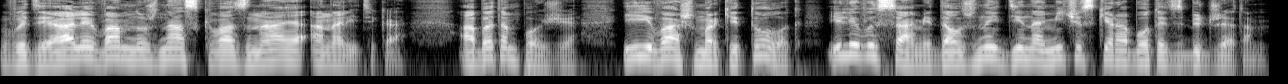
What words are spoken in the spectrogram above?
в идеале вам нужна сквозная аналитика. Об этом позже. И ваш маркетолог или вы сами должны динамически работать с бюджетом.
